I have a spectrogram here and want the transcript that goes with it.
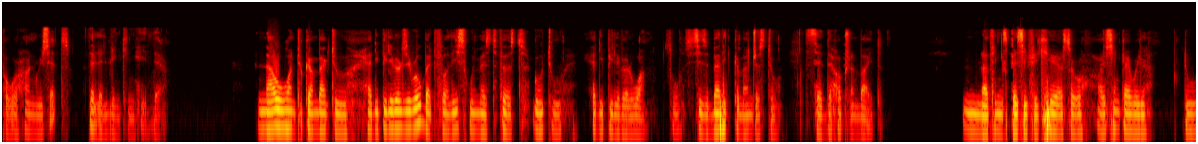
power on reset, the LED blinking is there. Now we want to come back to RDP level 0, but for this we must first go to RDP level 1. So this is a basic command just to set the option byte. Nothing specific here, so I think I will do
